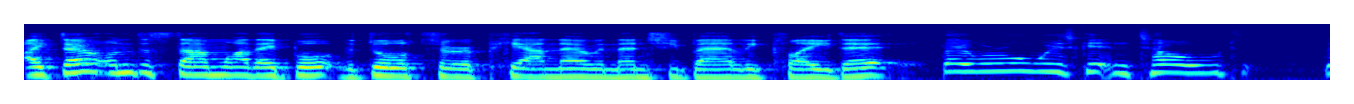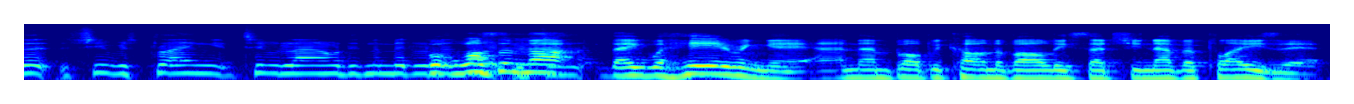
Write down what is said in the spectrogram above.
I don't understand why they bought the daughter a piano and then she barely played it. They were always getting told that she was playing it too loud in the middle But of the wasn't night. that they were hearing it and then Bobby Cannavale said she never plays it?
